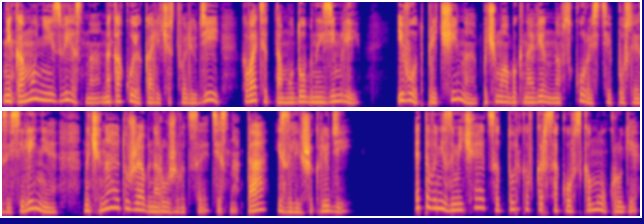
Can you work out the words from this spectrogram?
Никому не известно, на какое количество людей хватит там удобной земли. И вот причина, почему обыкновенно в скорости после заселения начинают уже обнаруживаться теснота, излишек людей. Этого не замечается только в Корсаковском округе.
